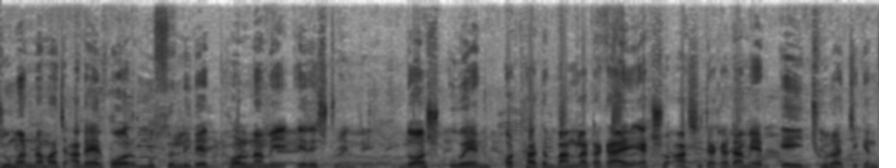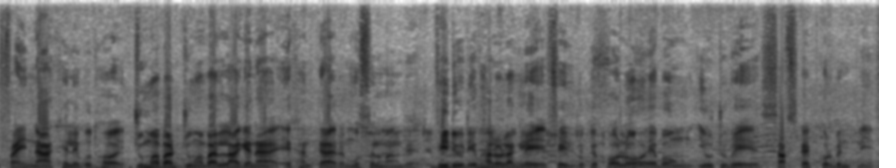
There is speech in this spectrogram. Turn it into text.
জুমার নামাজ আদায়ের পর মুসল্লিদের ঢল নামে এ রেস্টুরেন্টে। দশ উয়েন, অর্থাৎ বাংলা টাকায় একশো আশি টাকা দামের এই ঝুরা চিকেন ফ্রাই না খেলে বোধ হয় জুমাবার জুমাবার লাগে না এখানকার মুসলমানদের। ভিডিওটি ভালো লাগলে ফেসবুকে ফলো এবং ইউটিউবে সাবস্ক্রাইব করবেন প্লিজ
